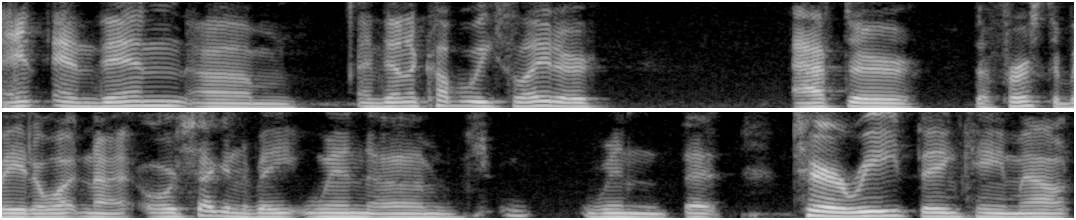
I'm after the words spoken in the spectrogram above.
and and then um and then a couple weeks later after the first debate or whatnot or second debate when um when that Tara Reade thing came out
